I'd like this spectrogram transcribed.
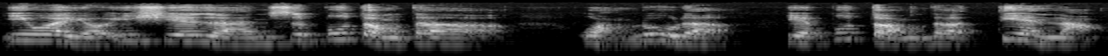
因为有一些人是不懂得网络的，也不懂得电脑。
